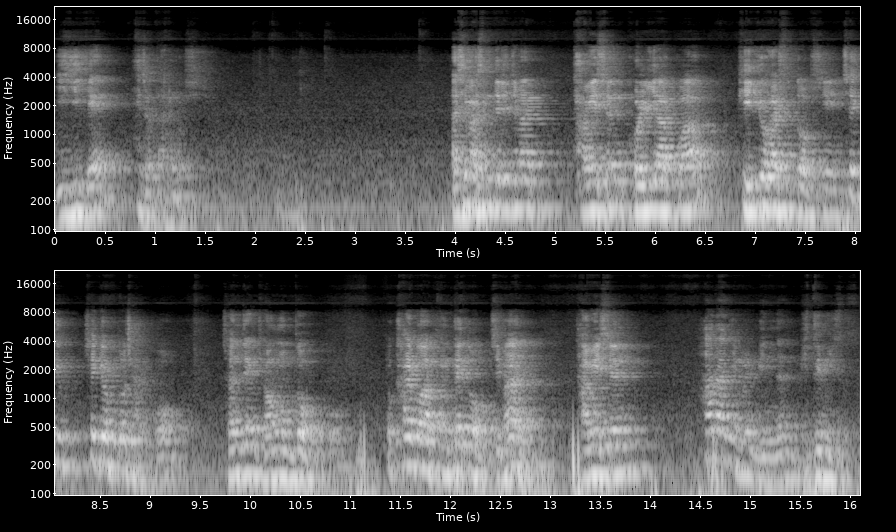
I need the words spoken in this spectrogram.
이기게 해줬다는 것이죠. 다시 말씀드리지만 다윗은 골리앗과 비교할 수도 없이 체격, 체격도 작고 전쟁 경험도 없고 또 칼과 방패도 없지만 다윗은 하나님을 믿는 믿음이 있었습니다.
